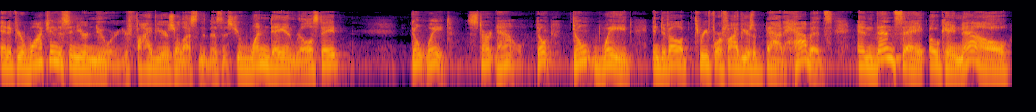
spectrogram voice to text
And if you're watching this and you're newer, you're five years or less in the business, you're one day in real estate, don't wait. Start now. Don't, don't wait and develop three, four, five years of bad habits and then say, okay, now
